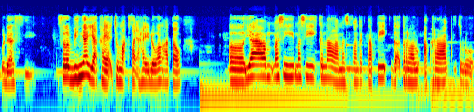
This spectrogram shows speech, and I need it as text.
udah sih. Selebihnya ya kayak cuma saya hai doang atau eh ya masih masih kenal lah masih kontak tapi nggak terlalu akrab gitu loh.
